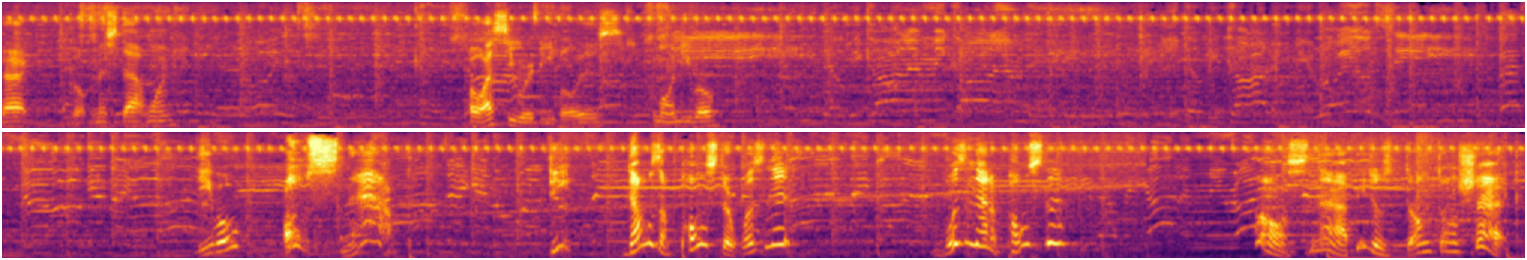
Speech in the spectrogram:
Shaq, go miss that one. Oh, I see where Debo is. Come on, Debo. Debo? Oh, snap! D that was a poster, wasn't it? Wasn't that a poster? Oh, snap. He just dunked on Shaq.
